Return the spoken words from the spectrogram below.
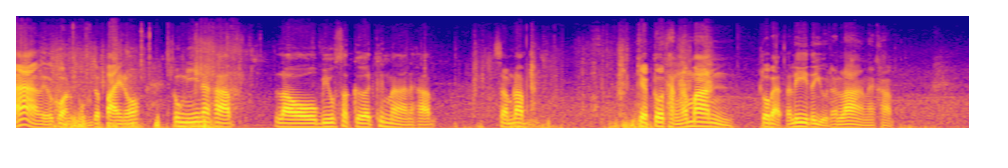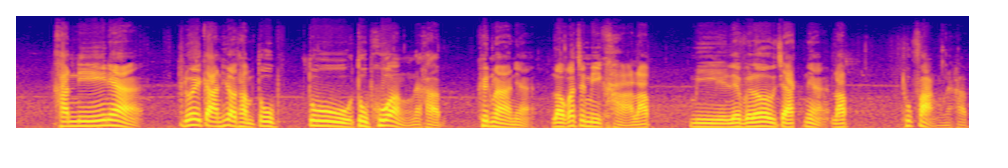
อ่าเดี๋ยวก่อนผมจะไปเนาะตรงนี้นะครับ เราบิวสเกิร์ตขึ้นมานะครับสำหรับเก็บตัวถังน้ำมัน ตัวแบตเตอรี่จะอยู่ด้านล่างนะครับ คันนี้เนี่ยด้วยการที่เราทำตู้ตู้ตู้พ่วงนะครับขึ้นมาเนี่ยเราก็จะมีขารับมีเลเวลแจ็คเนี่ยรับทุกฝั่งนะครับ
